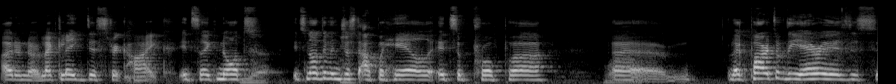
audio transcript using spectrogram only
I don't know, like Lake District hike. It's like not Yeah. it's not even just up a hill. It's a proper Wow. um, like part of the area is this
